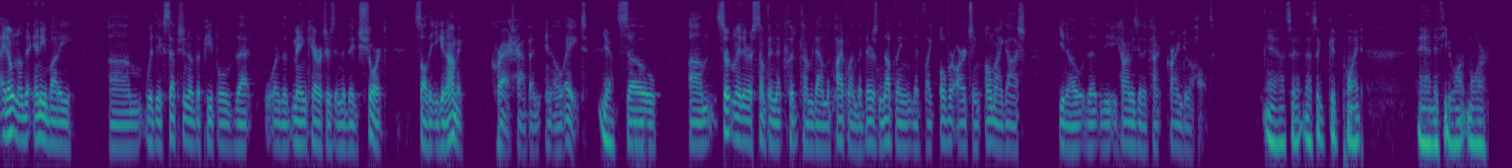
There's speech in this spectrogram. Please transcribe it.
I don't know that anybody, um, with the exception of the people that were the main characters in The Big Short, saw the economic crash happen in 08. Yeah. So um, certainly there is something that could come down the pipeline, but there's nothing that's like overarching. Oh my gosh, you know the the economy is going to grind to a halt. Yeah, that's a that's a good point. And if you want more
